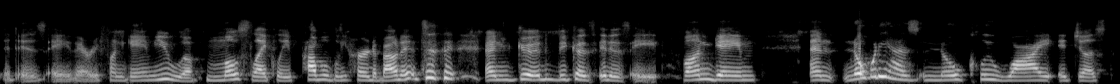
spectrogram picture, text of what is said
It is a very fun game. You have most likely probably heard about it and good because it is a fun game and nobody has no clue why it just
